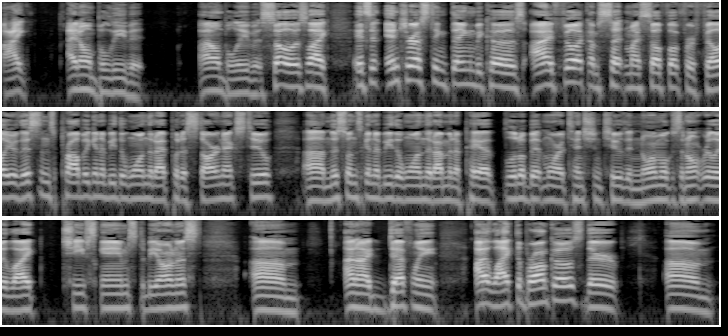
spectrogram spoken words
I I don't believe it. I don't believe it. So it's like it's an interesting thing because I feel like I'm setting myself up for failure. This one's probably going to be the one that I put a star next to. Um, this one's going to be the one that I'm going to pay a little bit more attention to than normal because I don't really like Chiefs games to be honest. Um, and I definitely I like the Broncos. They're um,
